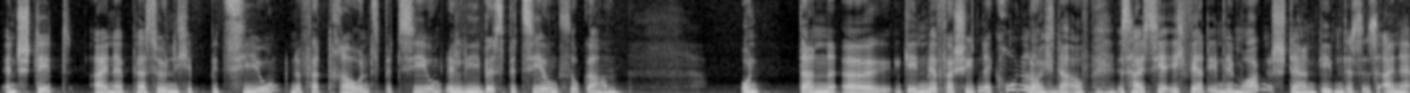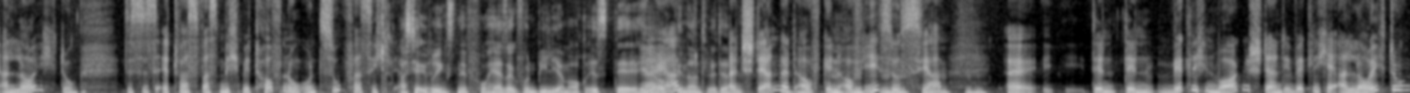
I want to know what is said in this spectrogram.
entsteht eine persönliche Beziehung, eine Vertrauensbeziehung, eine Liebesbeziehung sogar. Mhm. Und dann äh, gehen mir verschiedene Kronleuchter mhm. auf. Mhm. Es heißt hier, ich werde ihm den Morgenstern geben. Das ist eine Erleuchtung. Das ist etwas, was mich mit Hoffnung und Zuversicht erfüllt. Was ja übrigens eine Vorhersage von Biliam auch ist, der hier ja, auch genannt wird. Ja. Ein Stern wird mhm. aufgehen auf mhm. Jesus, mhm. ja. Mhm. Äh, den, den wirklichen Morgenstern, die wirkliche Erleuchtung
